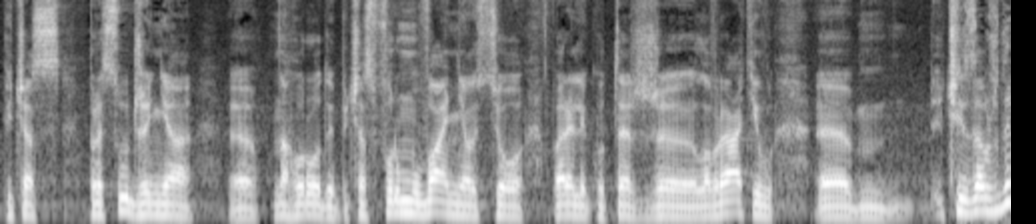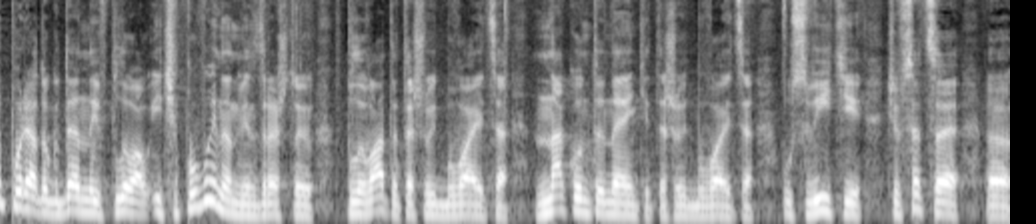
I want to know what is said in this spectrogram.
під час присудження е, нагороди, під час формування ось цього переліку теж е, лауреатів. Е, чи завжди порядок денний впливав, і чи повинен він, зрештою, впливати те, що відбувається на континенті, те, що відбувається у світі? Чи все це е,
